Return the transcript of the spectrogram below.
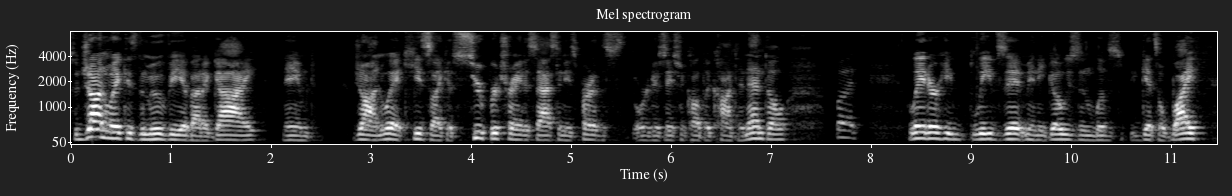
So John Wick is the movie about a guy named John Wick. He's like a super trained assassin. He's part of this organization called the Continental. But later he leaves it and he goes and lives he gets a wife,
